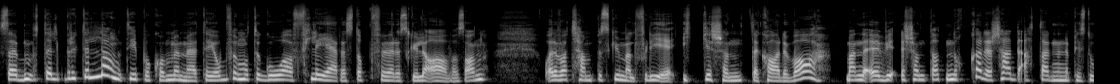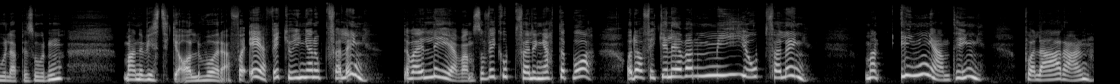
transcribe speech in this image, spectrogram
Så jeg måtte, brukte lang tid på å komme meg til jobb, for jeg måtte gå av flere stopp før jeg skulle av. og sånn. Og det var kjempeskummelt fordi jeg ikke skjønte hva det var. Men jeg skjønte at noe hadde skjedd etter denne pistolepisoden men jeg visste ikke alvoret. For jeg fikk jo ingen oppfølging. Det var eleven som fikk oppfølging etterpå, og da fikk eleven mye oppfølging. Men ingenting på læreren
